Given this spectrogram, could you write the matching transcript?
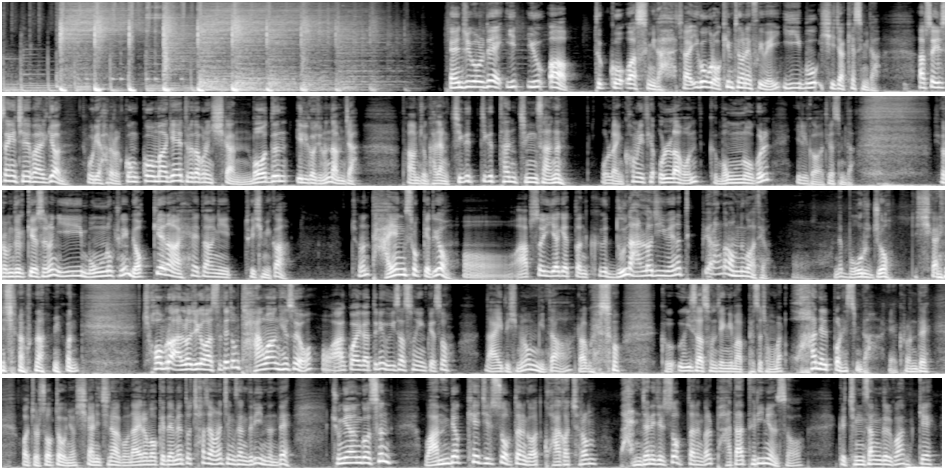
엔지 골드의 Eat You Up 듣고 왔습니다. 자, 이 곡으로 김태훈의 프리웨이 2부 시작했습니다. 앞서 일상의 재발견, 우리 하루를 꼼꼼하게 들여다보는 시간, 뭐든 읽어주는 남자. 다음 중 가장 지긋지긋한 증상은 온라인 커뮤니티에 올라온 그 목록을 읽어드렸습니다. 여러분들께서는 이 목록 중에 몇 개나 해당이 되십니까? 저는 다행스럽게도요, 어, 앞서 이야기했던 그 눈 알러지 이외에는 특별한 건 없는 것 같아요. 어, 근데 모르죠. 시간이 지나고 나면. 처음으로 알러지가 왔을 때 좀 당황해서요. 어, 안과에 갔더니 의사 선생님께서 나이 드시면 옵니다. 라고 해서 그 의사 선생님 앞에서 정말 화낼 뻔 했습니다. 예, 그런데 어쩔 수 없더군요. 시간이 지나고 나이를 먹게 되면 또 찾아오는 증상들이 있는데 중요한 것은 완벽해질 수 없다는 것, 과거처럼 완전해질 수 없다는 걸 받아들이면서 그 증상들과 함께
